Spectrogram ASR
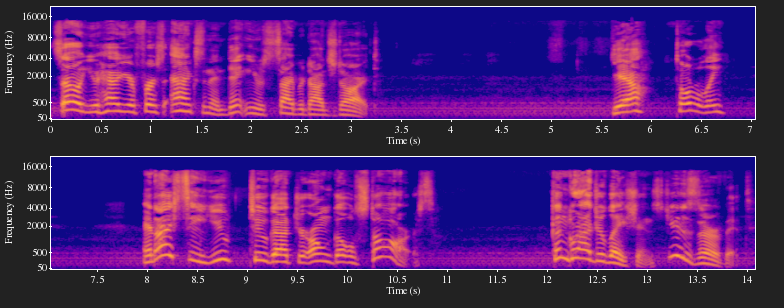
So, you had your first accident, didn't you, Cyber Dodge Dart? Yeah, totally. And I see you two got your own gold stars. Congratulations, you deserve it.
